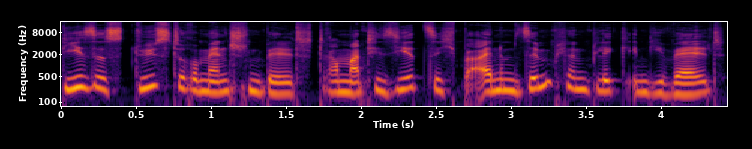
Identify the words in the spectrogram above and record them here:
Dieses düstere Menschenbild dramatisiert sich bei einem simplen Blick in die Welt,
